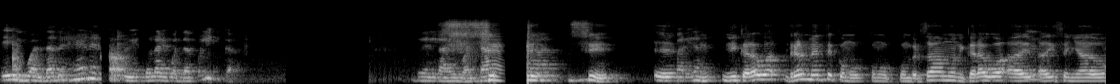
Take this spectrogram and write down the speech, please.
igualdad de género, incluyendo la igualdad política. De la igualdad. Sí. Eh, Variedad. Nicaragua, realmente, como, como conversábamos, Nicaragua ha, ha diseñado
